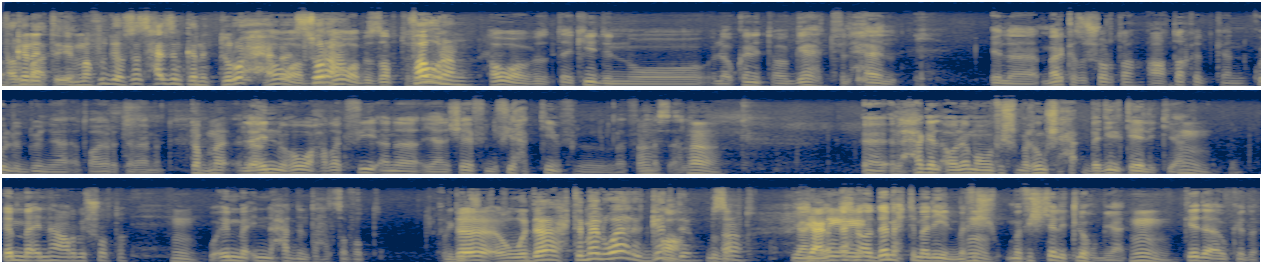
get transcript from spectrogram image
تفضل أربع كانت أيام. المفروض يا أستاذ حازم كانت تروح هو بسرعة هو بالظبط هو- فورا. هو بالتأكيد إنه لو كانت توجهت في الحال إلى مركز الشرطة أعتقد كان كل الدنيا اتغيرت تماما. طب ما لأنه هو حضرتك في أنا يعني شايف إن في حاجتين في ال- في المسألة. آه، الحاجة الأولانية ما فيش ما لهمش بديل ثالث يعني. مم. إما إنها عربية شرطة. وإما إن حد انتحل صفات ده وده احتمال وارد جدا آه بالظبط آه. يعني, يعني إحنا؟ قدام احتمالين مفيش مفيش ثالث لهم يعني. كده أو كده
